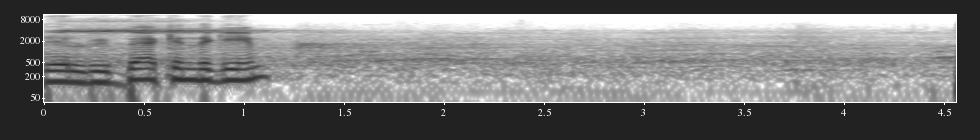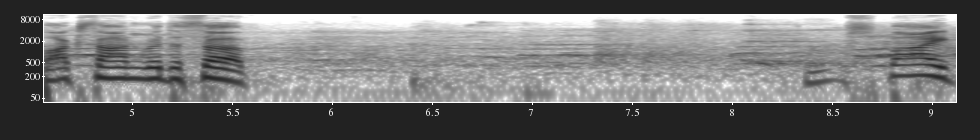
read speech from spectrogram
They'll be back in the game. Pakistan with the serve. Spike,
